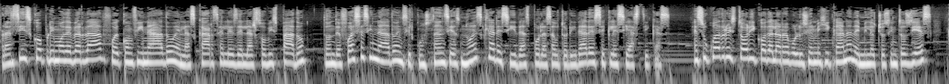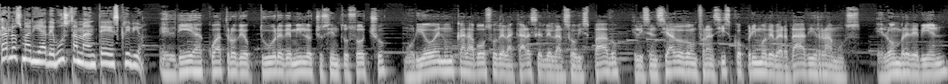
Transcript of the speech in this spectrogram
Francisco Primo de Verdad fue confinado en las cárceles del arzobispado, donde fue asesinado en circunstancias no esclarecidas por las autoridades eclesiásticas. En su cuadro histórico de la Revolución Mexicana de 1810, Carlos María de Bustamante escribió: El día 4 de octubre de 1808 murió en un calabozo de la cárcel del arzobispado el licenciado don Francisco Primo de Verdad y Ramos el hombre de bien,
